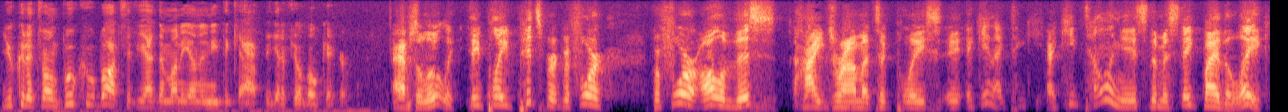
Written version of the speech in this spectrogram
You could have thrown buku bucks if you had the money underneath the cap to get a field goal kicker. Absolutely. They played Pittsburgh before before all of this high drama took place. Again, I think I keep telling you it's the mistake by the lake.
